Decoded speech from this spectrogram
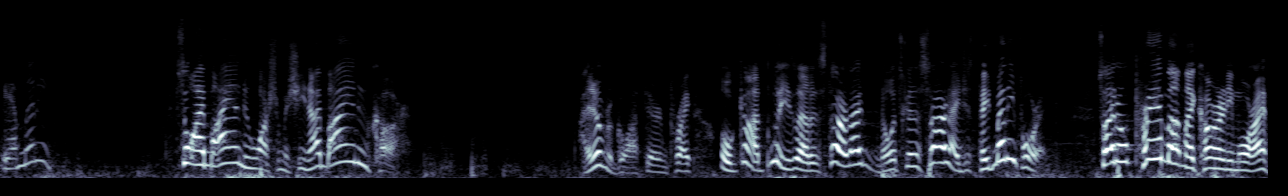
We have money. So I buy a new washing machine, I buy a new car. I never go out there and pray, oh God, please let it start. I know it's going to start. I just paid money for it. So I don't pray about my car anymore. I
